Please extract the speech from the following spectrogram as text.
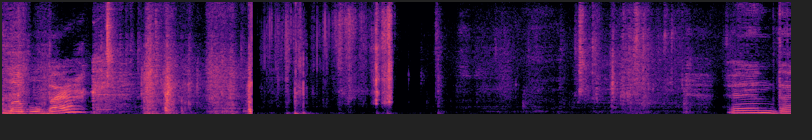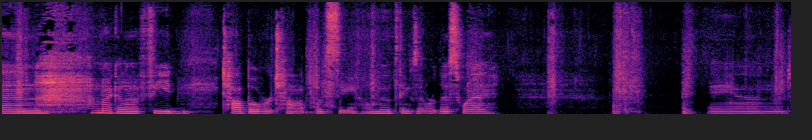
level back. And then I'm not going to feed top over top. Let's see. I'll move things over this way. And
